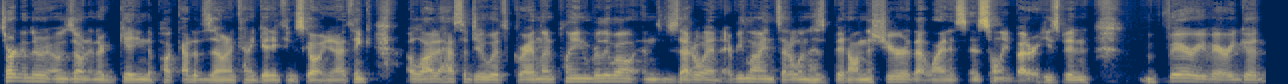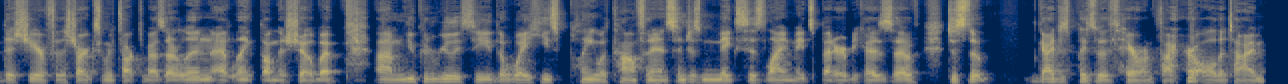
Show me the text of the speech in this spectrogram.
starting in their own zone and they're getting the puck out of the zone and kind of getting things going. And I think a lot of it has to do with Granlund playing really well and Zetterlund. Every line Zetterlund has been on this year, that line is instantly better. He's been very, very good this year for the Sharks. And we've talked about Zetterlund at length on this show, but um, you can really see the way he's playing with confidence and just makes his line mates better because of just the guy just plays with his hair on fire all the time.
